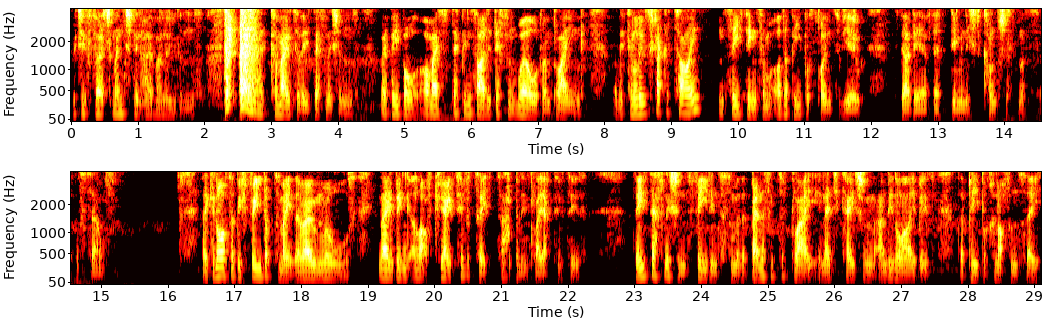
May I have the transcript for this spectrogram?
which is first mentioned in Homo Ludens, come out of these definitions, where people almost step inside a different world when playing, where they can lose track of time and see things from other people's points of view, to the idea of the diminished consciousness of self. They can also be freed up to make their own rules, enabling a lot of creativity to happen in play activities. These definitions feed into some of the benefits of play in education and in libraries that people can often see,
